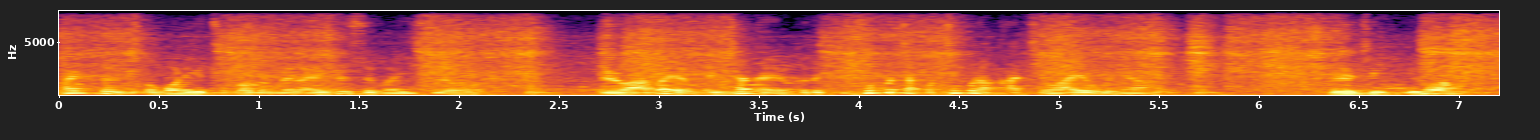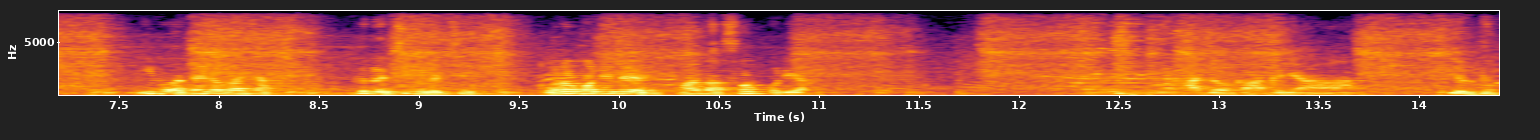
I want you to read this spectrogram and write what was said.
할때 저머리 조각을 내가 해줄 수가 있어 일로 와봐요. 괜찮아요. 그렇지. 손 붙잡고 친구랑 같이 와요 그냥. 그렇지. 이리 와. 이리 와. 내려가자. 그렇지 그렇지. 오라버니들 받아 선물이야. 가져가 그냥. 이거 뭐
